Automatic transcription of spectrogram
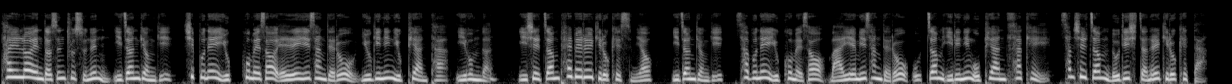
타일러 앤더슨 투수는 이전 경기 10분의 6 홈에서 LA 상대로 6이닝 6피안타 2홈런 2실점 패배를 기록했으며 이전 경기 4분의 6 홈에서 마이애미 상대로 5.1이닝 5피안타 4K 3실점 노디 시전을 기록했다.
